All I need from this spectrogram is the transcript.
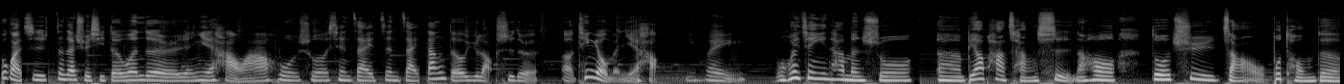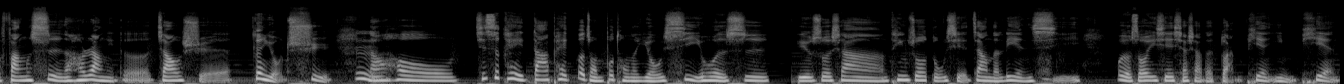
不管是正在学习德文的人也好啊，或者说现在正在当德语老师的呃听友们也好，你会，我会建议他们说，呃，不要怕尝试，然后多去找不同的方式，然后让你的教学更有趣。嗯，然后其实可以搭配各种不同的游戏，或者是比如说像听说读写这样的练习，或有时候一些小小的短片、影片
